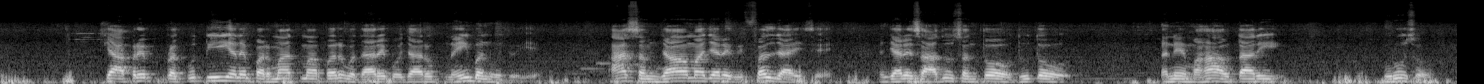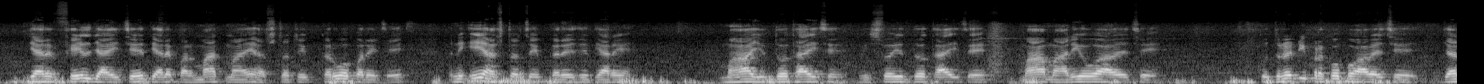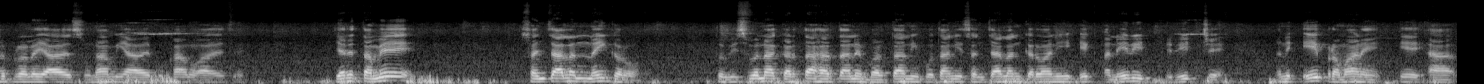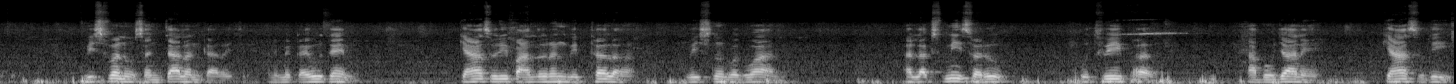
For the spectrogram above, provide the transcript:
કે આપણે પ્રકૃતિ અને પરમાત્મા પર વધારે બોજારૂપ નહીં બનવું જોઈએ. આ સમજાવવામાં જ્યારે વિફળ જાય છે જ્યારે સાધુ સંતો, અવધૂતો અને મહા અવતારી પુરુષો જ્યારે ફેલ જાય છે, ત્યારે પરમાત્માએ હસ્તક્ષેપ કરવો પડે છે, અને એ હસ્તક્ષેપ કરે છે ત્યારે મહાયુદ્ધો થાય છે, વિશ્વયુદ્ધો થાય છે, મહામારીઓ આવે છે, કુદરતી પ્રકોપો આવે છે, જળ પ્રલય આવે, સુનામી આવે ભૂકંપ આવે છે. જ્યારે તમે સંચાલન નહીં કરો તો વિશ્વના કરતા હર્તાને ભરતાની પોતાની સંચાલન કરવાની એક અનેરી રીત છે અને એ પ્રમાણે એ આ વિશ્વનું સંચાલન કરે છે. અને મેં કહ્યું તેમ, ક્યાં સુધી પાંડુરંગ વિઠ્ઠલ, વિષ્ણુ ભગવાન, આ લક્ષ્મી સ્વરૂપ પૃથ્વી પર આ બોજાને ક્યાં સુધી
